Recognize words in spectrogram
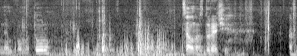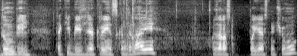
Йдемо по мотору. Це у нас, до речі, автомобіль такий більш для країн Скандинавії. Зараз поясню чому.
